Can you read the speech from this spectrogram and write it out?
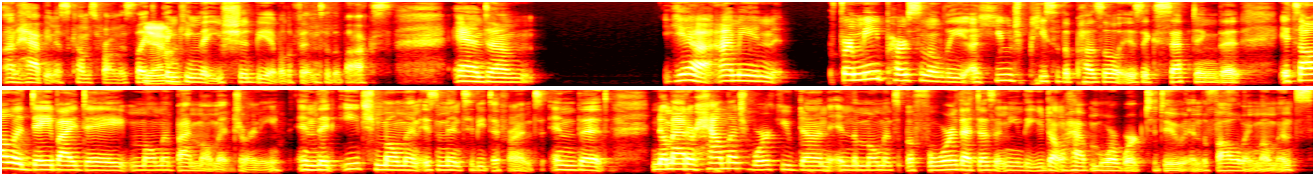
unhappiness comes from. It's like yeah. thinking that you should be able to fit into the box. And um, yeah, I mean, for me personally, a huge piece of the puzzle is accepting that it's all a day by day, moment by moment journey, and that each moment is meant to be different. And that no matter how much work you've done in the moments before, that doesn't mean that you don't have more work to do in the following moments.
